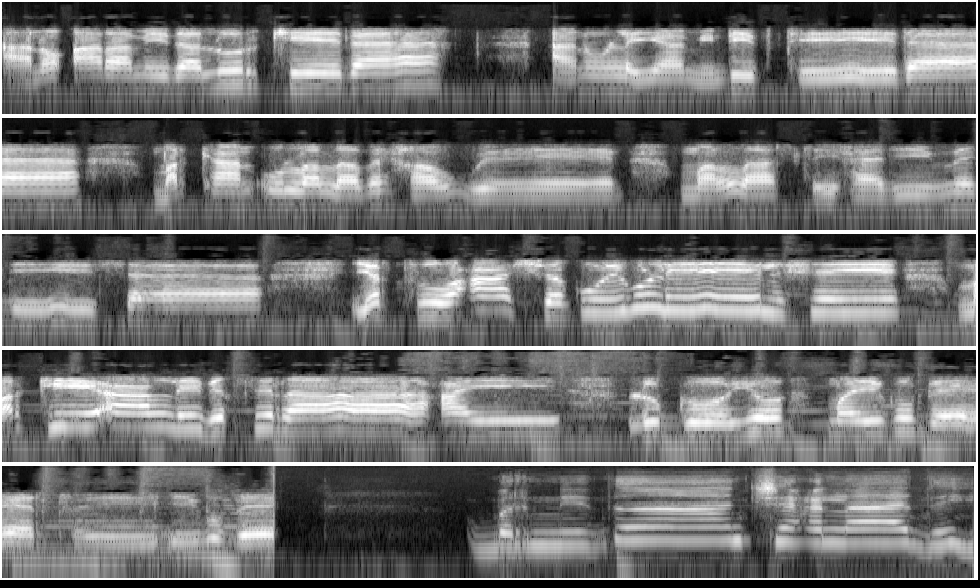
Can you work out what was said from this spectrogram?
ano aramida lurkeeda anu la yaamin dhibteeda markaan u lalabay haween ma laastay hadiimadiisa yartuu caashaqu igu liilshay markii aan libiqsi raacay lugooyo ma igu beertay igu beer barnidaan jeclaaday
